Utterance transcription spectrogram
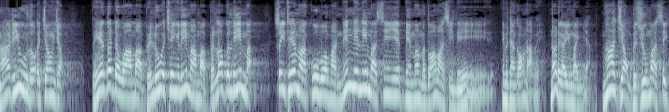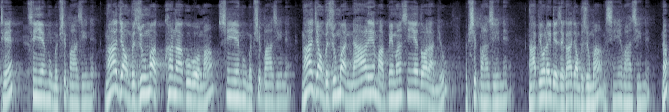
ငါဒီဟူသောအကြောင်းကြောင့်ဘယ်တတ္တဝါမှဘယ်လိုအချိန်ကလေးမှမှဘယ်လောက်ကလေးမှစိတ်ထဲမှာကိုယ်ပေါ်မှာနင်းနင်းလေးမှဆင်းရဲပင်မမသွားပါစေနဲ့တဲ့အင်မတန်ကောင်းတာပဲเนาะတခါယူမိုက်မြငါကြောင့်ဘယ်သူမှစိတ်ထဲဆင်းရဲမှုမဖြစ်ပါစေနဲ့ငါကြောင့်ဘယ်သူမှခန္ဓာကိုယ်ပေါ်မှာဆင်းရဲမှုမဖြစ်ပါစေနဲ့ငါကြောင့်ဘယ်သူမှနားထဲမှာပင်မဆင်းရဲသွားတာမျိုးမဖြစ်ပါစေနဲ့ငါပြောလိုက်တဲ့စကားကြောင့်ဘယ်သူမှမဆင်းရဲပါစေနဲ့เนาะ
